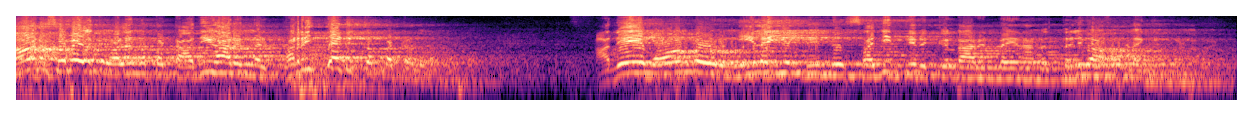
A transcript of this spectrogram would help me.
மாநசபைக்கு வழங்கப்பட்ட அதிகாரங்கள் பறித்தெடுக்கப்பட்டது. அதே போன்ற ஒரு நிலையில் நின்று சஜித் இருக்கின்றார் என்பதை நாங்கள் தெளிவாக விளங்கிக் கொள்ள வேண்டும்.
